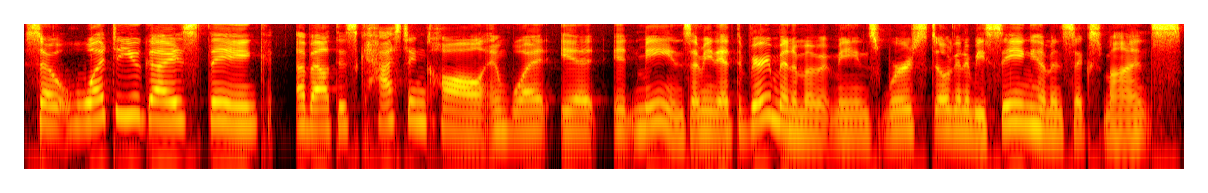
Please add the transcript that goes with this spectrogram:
So, what do you guys think about this casting call and what it it means? I mean, at the very minimum, it means we're still going to be seeing him in six months,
